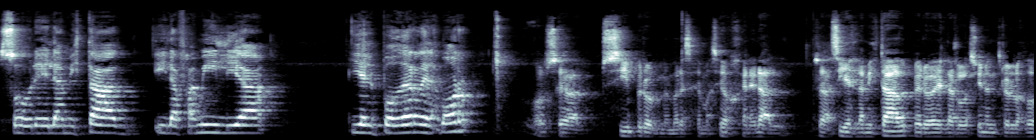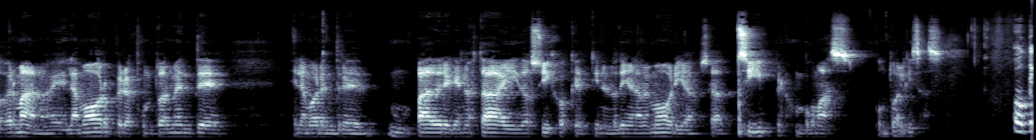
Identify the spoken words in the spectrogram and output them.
sobre la amistad y la familia y el poder del amor? O sea, sí, pero me parece demasiado general. O sea, sí es la amistad, pero es la relación entre los dos hermanos. Es el amor, pero es puntualmente el amor entre un padre que no está y dos hijos que tienen, lo tienen en la memoria. O sea, sí, pero un poco más puntual quizás. Ok,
